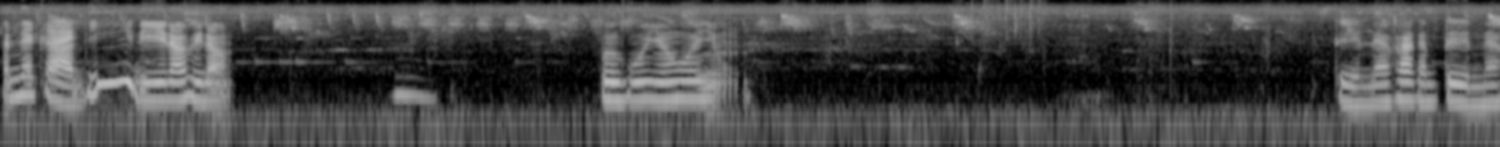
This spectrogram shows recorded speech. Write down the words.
บรรยากาศดีดีเนาะพี่น้องเปิดหัวยังหัวอยู่ตื่นแล้วพากันตื่นแล้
